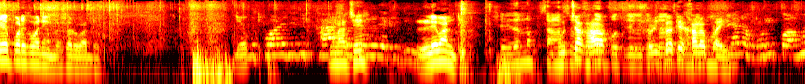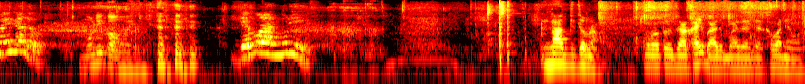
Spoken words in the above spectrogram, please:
এ পরে খাবানি আমরা সরো বাদ দাও। পরে যদি খাস আছে ওই জন্য রেখে দিবি। লেমন টি সেই জন্য খারাপ ভাই মুড়ি কম হয়ে গেল? মুড়ি কম হয়নি। দেবো আর মুড়ি? না দিতাম না। ওরা তো যা খাই বাজার যা খাবানি আমার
